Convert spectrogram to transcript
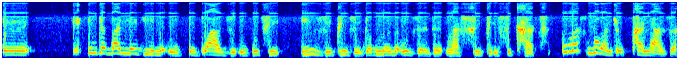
Eh into ebalekile ukwazi ukuthi iziphi izinto okumele uzenze ngasiphi isikhathi? Uma sibuka nje ukuphalaza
